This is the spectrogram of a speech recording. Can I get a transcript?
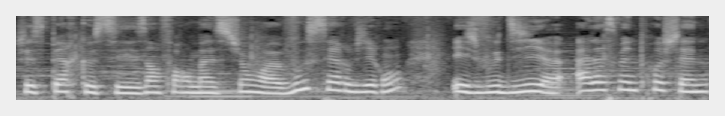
J'espère que ces informations vous serviront et je vous dis à la semaine prochaine.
